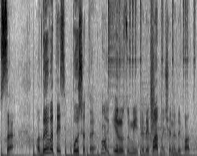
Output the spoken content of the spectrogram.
Все. От Дивитесь, пишете, ну і розумієте, адекватно чи неадекватно.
